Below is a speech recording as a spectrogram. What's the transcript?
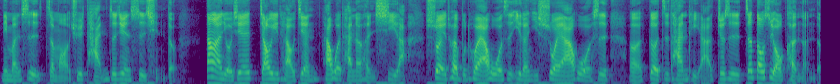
你们是怎么去谈这件事情的。当然，有些交易条件他会谈得很细啦，税退不退啊，或者是一人一税啊，或者是呃各自摊体啊，就是这都是有可能的。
